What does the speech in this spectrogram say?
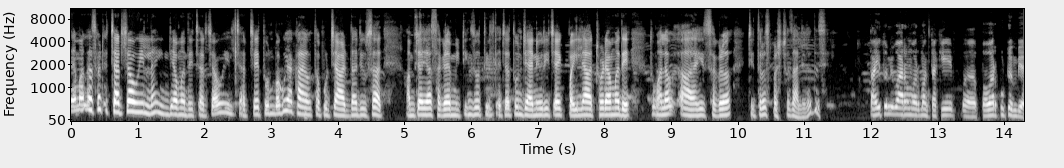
ते मला असं वाटतं चर्चा होईल ना इंडियामध्ये चर्चा होईल. चर्चेतून बघूया काय होतं पुढच्या आठ दहा दिवसात. आमच्या या सगळ्या मीटिंग्स होतील. त्याच्यातून जानेवारीच्या एक पहिल्या आठवड्यामध्ये तुम्हाला हे सगळं चित्र स्पष्ट झालेलं दिसेल. ताई तुम्ही वारंवार म्हणता की पवार कुटुंबीय.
